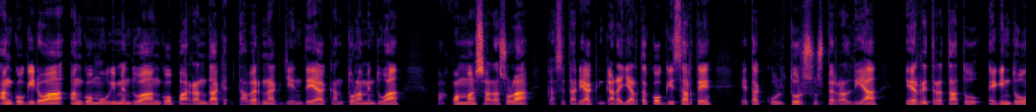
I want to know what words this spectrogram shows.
Hango giroa, hango mugimendua, hango parrandak, tabernak, jendeak, antolamendua, ba Juanma Sarasola, kazetariak garai hartako gizarte eta kultur susperraldia erretratatu egin du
